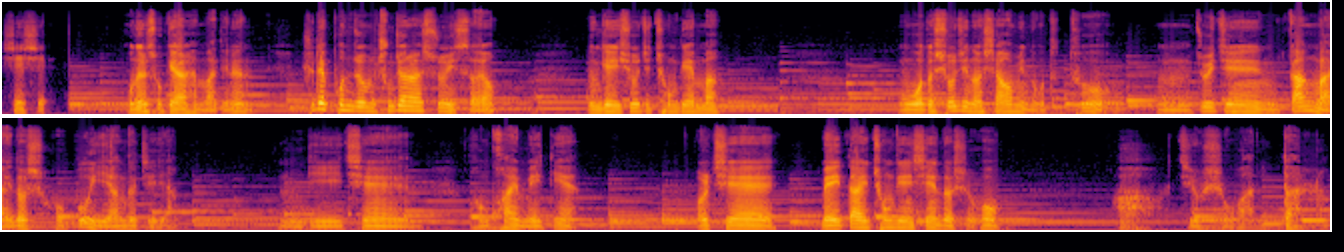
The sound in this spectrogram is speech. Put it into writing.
谢谢。 오늘 소개할 한마디는 휴대폰 좀 충전할 수 있어요? 能给手机充电吗？我的手机呢，小米 Note 2， 嗯，最近刚买的时候不一样的质量，嗯，比以前很快没电，而且没带充电线的时候，啊，就是完蛋了。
